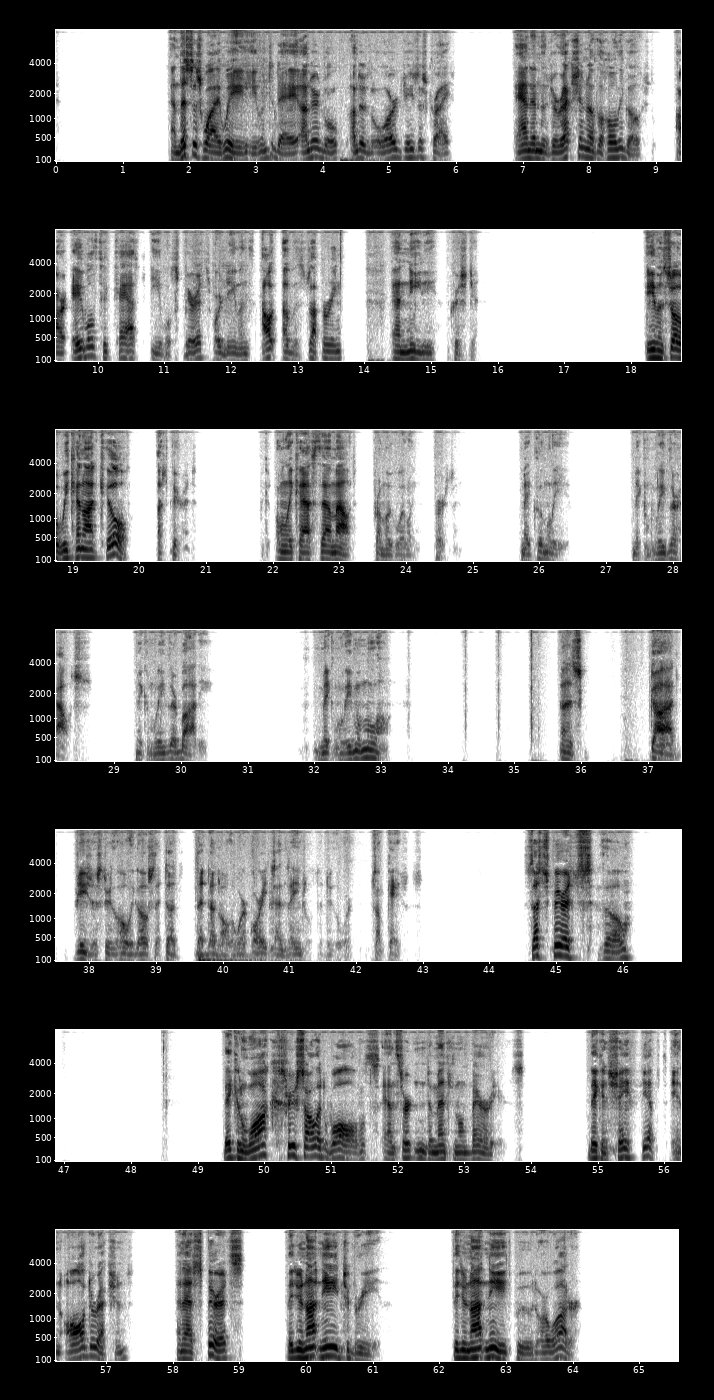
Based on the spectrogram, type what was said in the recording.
And this is why we, even today, under the, under the Lord Jesus Christ and in the direction of the Holy Ghost, are able to cast evil spirits or demons out of the suffering and needy Christian. Even so, we cannot kill a spirit. We can only cast them out from a willing person. Make them leave. Make them leave their house. Make them leave their body make them leave them alone. And it's God, Jesus, through the Holy Ghost that does that does all the work, or He sends angels to do the work in some cases. Such spirits, though, they can walk through solid walls and certain dimensional barriers. They can shape shift in all directions, and as spirits, they do not need to breathe. They do not need food or water.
